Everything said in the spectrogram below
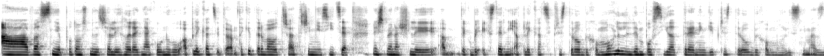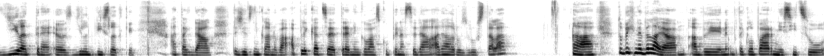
a vlastně potom jsme začali hledat nějakou novou aplikaci. To nám taky trvalo třeba tři měsíce, než jsme našli jakoby externí aplikaci, přes kterou bychom mohli lidem posílat tréninky, přes kterou bychom mohli s nimi sdílet, tré, uh, sdílet výsledky a tak dál. Takže vznikla nová aplikace, tréninková skupina se dál a dál rozrůstala a to bych nebyla já, aby neuteklo pár měsíců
